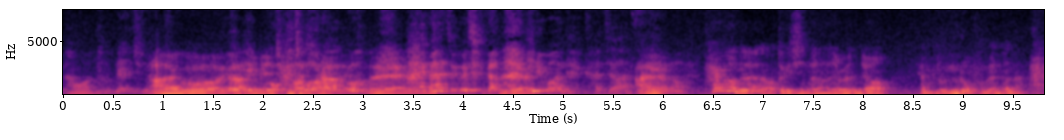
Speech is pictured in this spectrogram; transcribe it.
병원 소개해주면서 여기 꼭잘 가보라고. 네. 해가지고 제가 네. 이 먼데 가져왔어요. 아유, 탈모는 어떻게 진단하냐면요. 그냥 눈으로 보면은 알아요.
